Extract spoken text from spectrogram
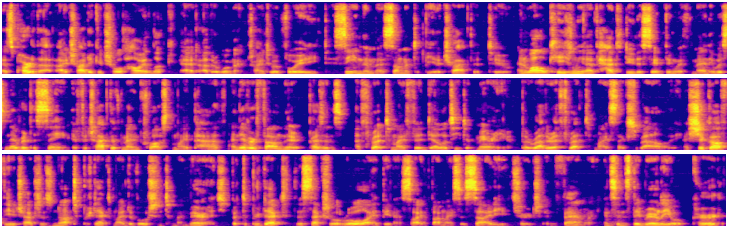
As part of that, I try to control how I look at other women, trying to avoid seeing them as someone to be attracted to. And while occasionally I've had to do the same thing with men, it was never the same. If attractive men crossed my path, I never found their presence a threat to my fidelity to Mary, but rather a threat to my sexuality. I shook off the attractions not to protect my devotion to my marriage, but to protect the sexual role I had been assigned by my society, church, and family. And since they rarely occurred,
